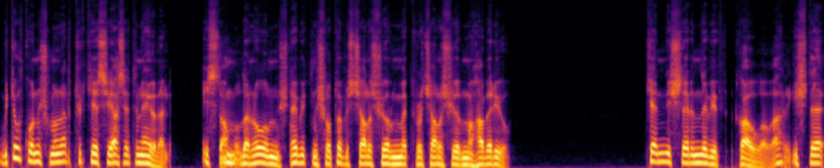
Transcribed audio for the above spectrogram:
Bütün konuşmalar Türkiye siyasetine yönelik. İstanbul'da ne olmuş, ne bitmiş, otobüs çalışıyor mu, metro çalışıyor mu haberi yok. Kendi işlerinde bir kavga var. İşte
